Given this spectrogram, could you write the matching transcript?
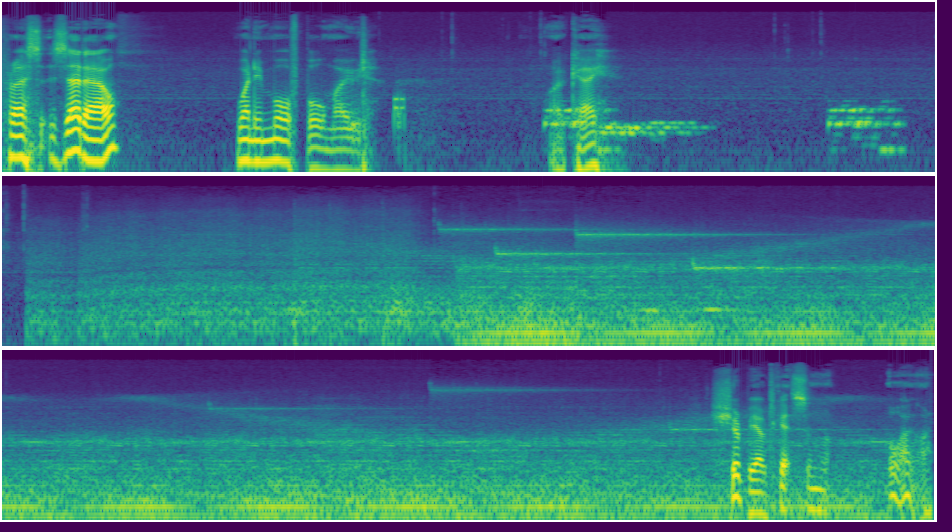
press ZL when in morph ball mode. Okay. Should be able to get some... Oh, hang on.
